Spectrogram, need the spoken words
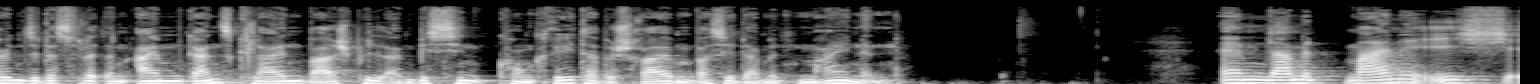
können Sie das vielleicht an einem ganz kleinen Beispiel ein bisschen konkreter beschreiben, was Sie damit meinen? Ähm, damit meine ich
